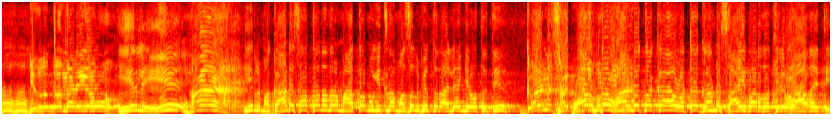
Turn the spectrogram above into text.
ಹಾ ಹಾ. ಇದನ್ನ ತಂದಾನ ಈಗ ಅವು. ಇರ್ಲಿ. ಹಾ. ಇರ್ಲಿ ಮ ಗಾಂಡ ಸಾತಾನಂದ್ರ ಮಾತಾ ಮುಗಿತ್ಲ ಮಜಲ್ ಬಿತ್ತಲ ಅಲ್ಲಿ ಹಂಗ ಹೇಳ್ತೈತಿ? ಗಂಡ ಸತ್ತ ಒಟ್ಟ ಹೊಂಡತಕ್ಕ ಒಟ್ಟ ಗಂಡ ಸಾಯ್ಬಾರ್ದತಿ ವಾದ ಐತಿ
